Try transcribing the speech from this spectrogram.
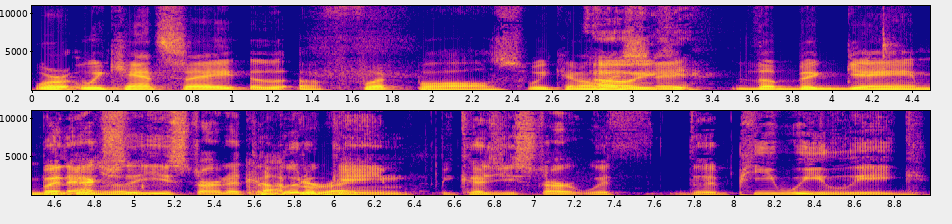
we're, we can't say uh, footballs. We can only Oh, say the big game. But actually, you start at the little game because you start with the Pee Wee League.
